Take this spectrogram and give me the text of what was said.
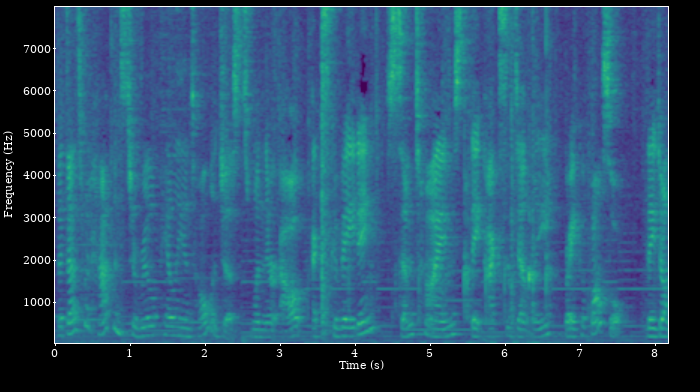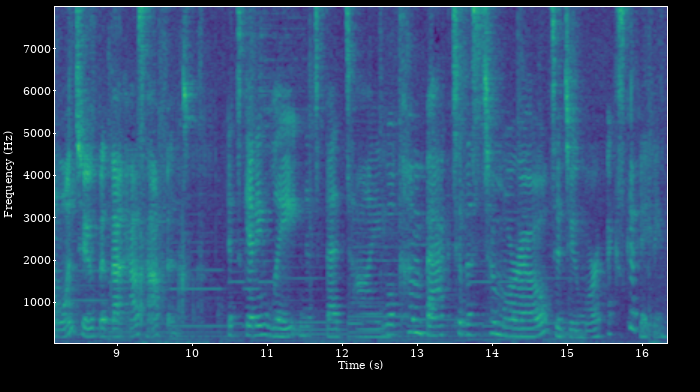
But that's what happens to real paleontologists when they're out excavating. Sometimes they accidentally break a fossil. They don't want to, but that has happened. It's getting late and it's bedtime. We'll come back to this tomorrow to do more excavating.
